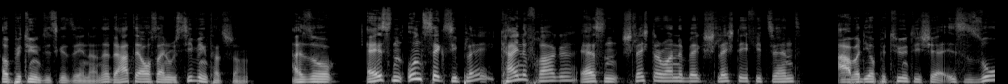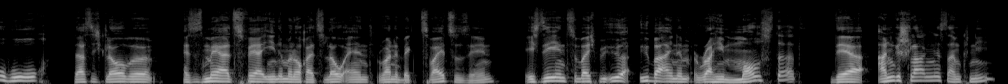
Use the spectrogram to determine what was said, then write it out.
Opportunities gesehen hat. Ne? Da hat er auch seinen Receiving Touchdown. Also, er ist ein unsexy Play, keine Frage. Er ist ein schlechter Running Back, schlechter Effizient, aber die Opportunity Share ist so hoch, dass ich glaube, es ist mehr als fair, ihn immer noch als Low End Running Back 2 zu sehen. Ich sehe ihn zum Beispiel über, einem Raheem Mostert, der angeschlagen ist am Knie,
